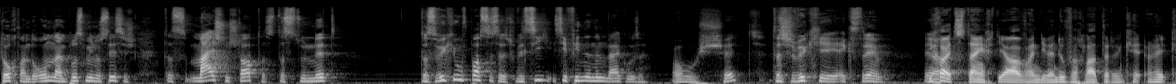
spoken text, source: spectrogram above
doch, wenn du online plus minus ist, das meistens steht das, dass du nicht, dass du wirklich aufpassen sollst, weil sie, sie finden einen Weg raus. Oh, shit. Das ist wirklich extrem. Ich habe jetzt gedacht, ja, wenn die wenn du aufklettert, dann geht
